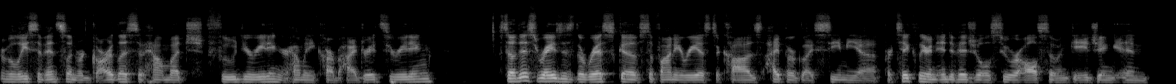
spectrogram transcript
release of insulin regardless of how much food you're eating or how many carbohydrates you're eating. So this raises the risk of sulfonylureas to cause hypoglycemia, particularly in individuals who are also engaging in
